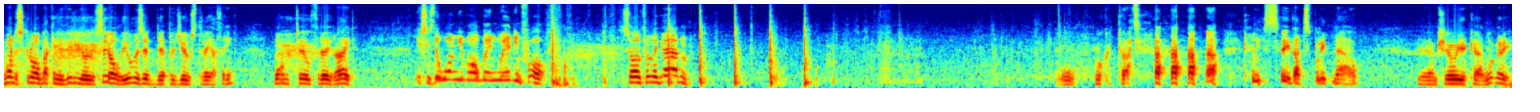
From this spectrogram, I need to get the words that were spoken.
want to scroll back in the video, you'll see all the others had uh, produced three, I think. One, two, three, right. This is the one you've all been waiting for. Sold from the garden. Oh, look at that. can you see that split now? Yeah, I'm sure you can. Look at it.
